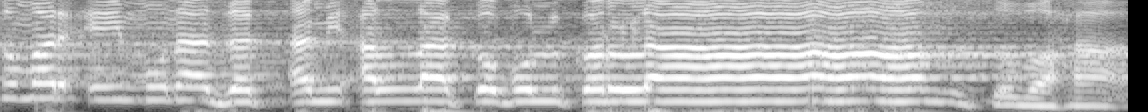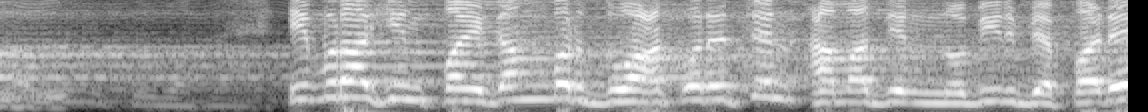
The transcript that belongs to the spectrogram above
তোমার এই মুনাজাত আমি আল্লাহ কবুল করলাম। সুবহানাল্লাহ। ইব্রাহিম পয়গাম্বর দোয়া করেছেন, আমাদের নবীর ব্যাপারে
